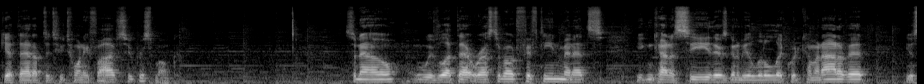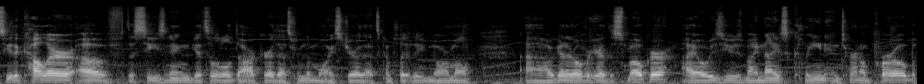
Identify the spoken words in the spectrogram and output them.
get that up to 225 super smoke. So now we've let that rest about 15 minutes. You can kind of see there's to be a little liquid coming out of it. You'll see the color of the seasoning gets a little darker. That's from the moisture. That's completely normal. Uh, I got it over here at the smoker. I always use my nice clean internal probe.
